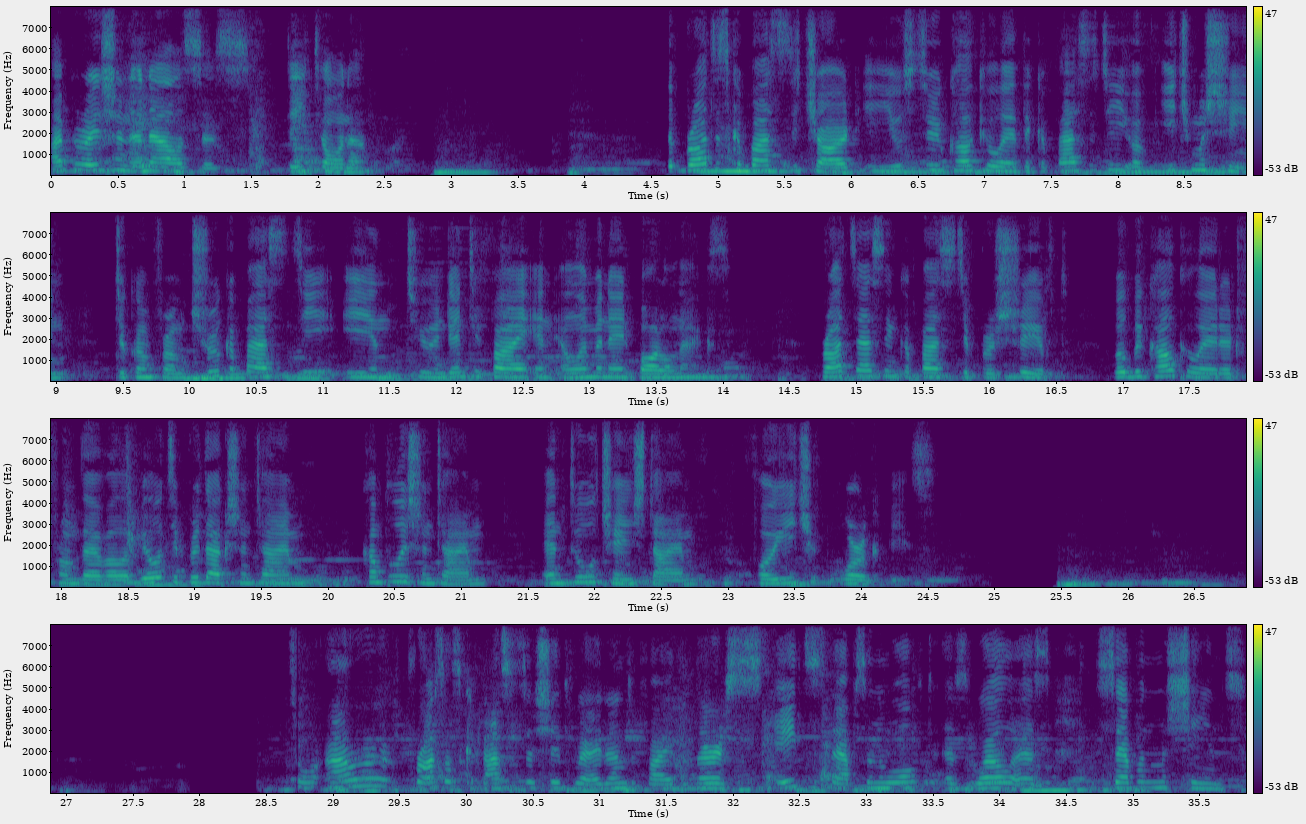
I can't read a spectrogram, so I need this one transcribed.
Operation Analysis Daytona The process capacity chart is used to calculate the capacity of each machine to confirm true capacity and to identify and eliminate bottlenecks. Processing capacity per shift will be calculated from the availability production time, completion time, and tool change time for each workpiece. So our process capacity sheet, we identified that there's eight steps involved as well as seven machines.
